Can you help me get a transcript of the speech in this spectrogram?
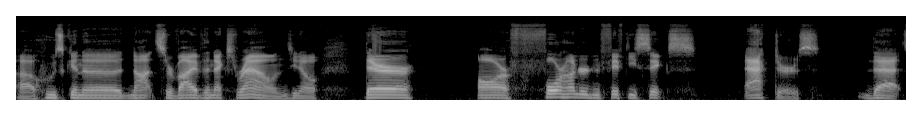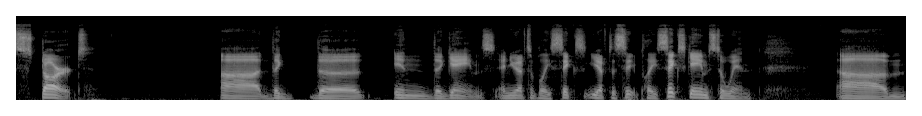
uh who's gonna not survive the next round you know there are 456 actors that start uh the the in the games and you have to play six you have to si- play six games to win. Um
